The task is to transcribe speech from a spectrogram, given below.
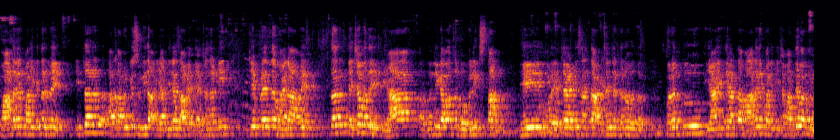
महानगरपालिकेतर्फे इतर आरोग्य सुविधा या दिल्या जाव्यात. त्याच्यासाठी जे प्रयत्न व्हायला हवेत तर त्याच्यामध्ये ह्या दोन्ही गावांचं भौगोलिक स्थान हे याच्यासाठी सांगता अडचणीचं ठरव होतं. परंतु या इथे आता महानगरपालिकेच्या माध्यमातून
